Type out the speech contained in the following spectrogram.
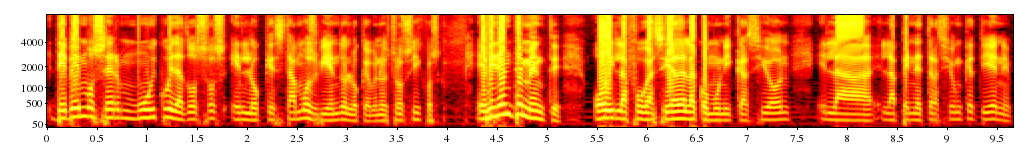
debemos ser muy cuidadosos en lo que estamos viendo, en lo que ven nuestros hijos. Evidentemente, hoy la fugacidad de la comunicación, la, la penetración que tiene,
